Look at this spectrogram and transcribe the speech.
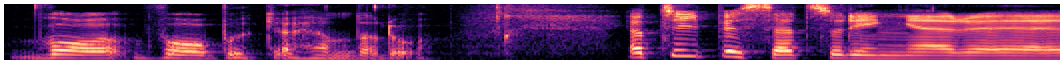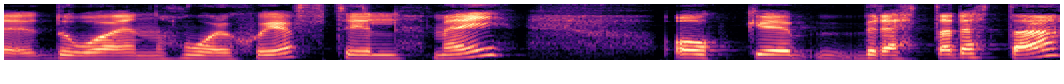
vad, vad brukar hända då? Ja, typiskt sett så ringer eh, då en HR-chef till mig och berättar detta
